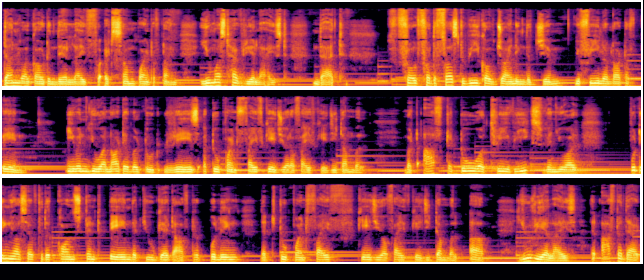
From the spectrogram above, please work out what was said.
done workout in their life at some point of time. You must have realized that for, for the first week of joining the gym you feel a lot of pain. Even you are not able to raise a 2.5 kg or a 5 kg dumbbell. But after 2 or 3 weeks when you are putting yourself to the constant pain that you get after pulling that 2.5 kg or 5 kg dumbbell up you realize that after that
